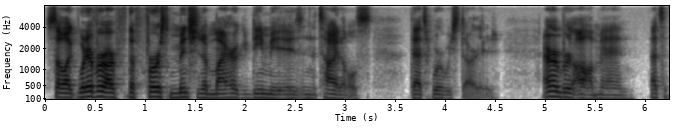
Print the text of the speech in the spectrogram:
So like whatever our, the first mention of My Hero Academia is in the titles, that's where we started. I remember. Oh man, that's a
